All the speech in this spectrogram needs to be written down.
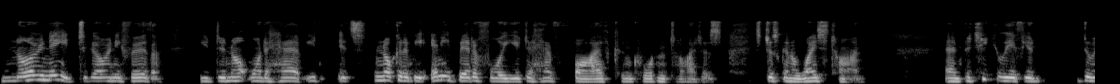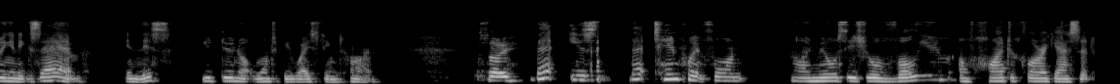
No need to go any further. You do not want to have, you, it's not going to be any better for you to have five concordant titers. It's just going to waste time. And particularly if you're doing an exam in this, you do not want to be wasting time. So that is, that 10.49 mils is your volume of hydrochloric acid.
